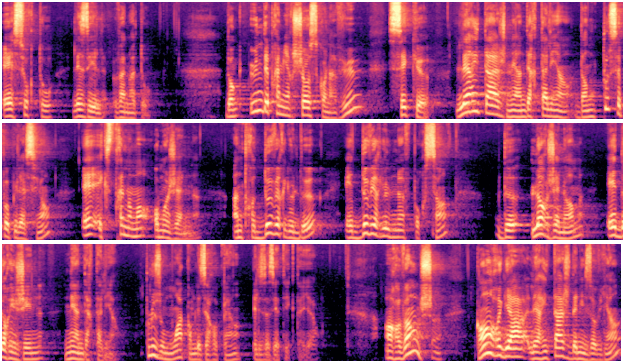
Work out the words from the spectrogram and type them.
et surtout les îles Vanuatu. Donc, une des premières choses qu'on a vues, c'est que l'héritage néandertalien dans toutes ces populations est extrêmement homogène, entre 2,2 et 2,9% de leur génome est d'origine néandertalien, plus ou moins comme les Européens et les Asiatiques d'ailleurs. En revanche, quand on regarde l'héritage dénisovien,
